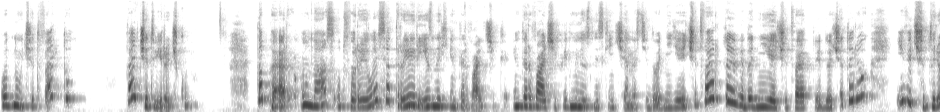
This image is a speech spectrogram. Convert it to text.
1 четверту та четвірочку. Тепер у нас утворилося три різних інтервальчики. Інтервальчик від мінус нескінченності до 1 четвертої, від 1 четвертої до 4 і від 4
